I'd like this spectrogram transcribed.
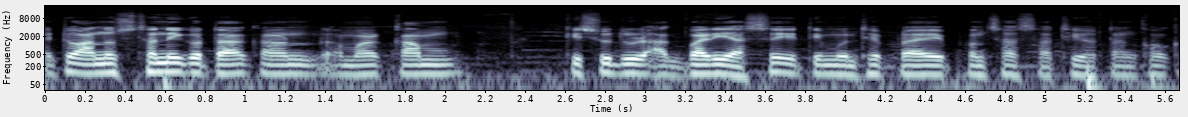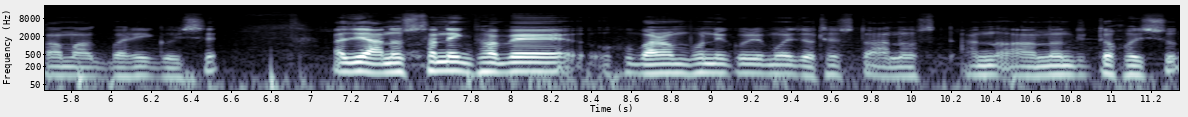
এইটো আনুষ্ঠানিকতা কাৰণ আমাৰ কাম কিছু দূৰ আগবাঢ়ি আছে। ইতিমধ্যে প্ৰায় পঞ্চাছ ষাঠি শতাংশ কাম আগবাঢ়ি গৈছে। আজি আনুষ্ঠানিকভাৱে শুভাৰম্ভণি কৰি মই যথেষ্ট আনন্দিত হৈছোঁ।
